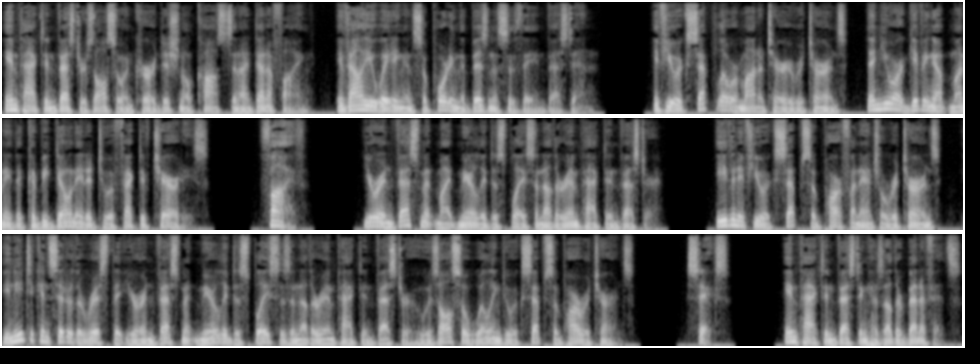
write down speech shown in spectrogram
Impact investors also incur additional costs in identifying, evaluating, and supporting the businesses they invest in. If you accept lower monetary returns, then you are giving up money that could be donated to effective charities. 5. Your investment might merely displace another impact investor. Even if you accept subpar financial returns, you need to consider the risk that your investment merely displaces another impact investor who is also willing to accept subpar returns. 6. Impact investing has other benefits.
